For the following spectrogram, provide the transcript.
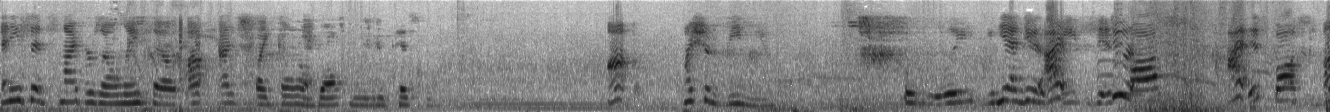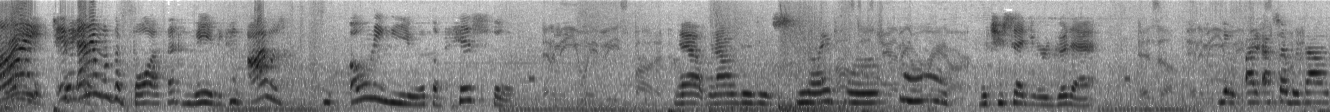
And he said snipers only, so I, I just like going on boss mode with a pistol. I, I should have beaten you. Oh, really? Yeah, dude, I, Beat this dude, boss. I, This boss. I, great. if anyone's a boss, that's me, because I was owning you with a pistol. Enemy UAV spotted. Yeah, when I was using the sniper. UAV Which you said you were good at. Heads up. Enemy Yeah, UAV I, I said without.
